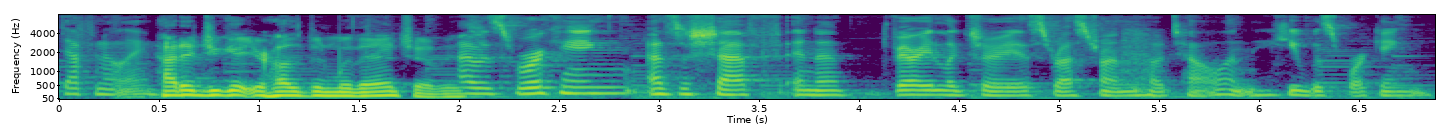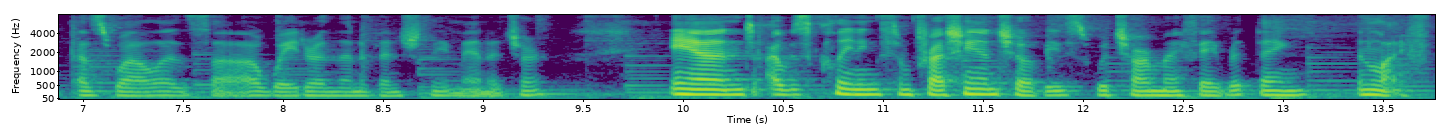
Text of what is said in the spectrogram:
Definitely. How did you get your husband with anchovies? I was working as a chef in a very luxurious restaurant and hotel, and he was working as well as a waiter and then eventually a manager. And I was cleaning some fresh anchovies, which are my favorite thing in life.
